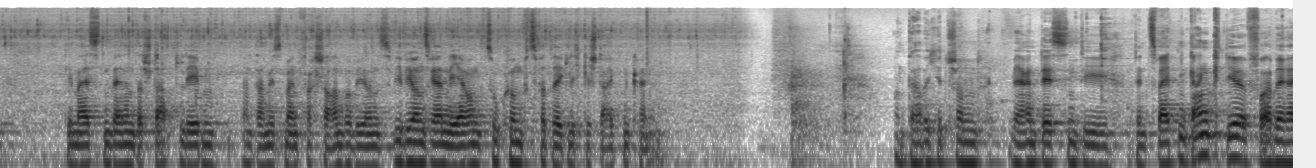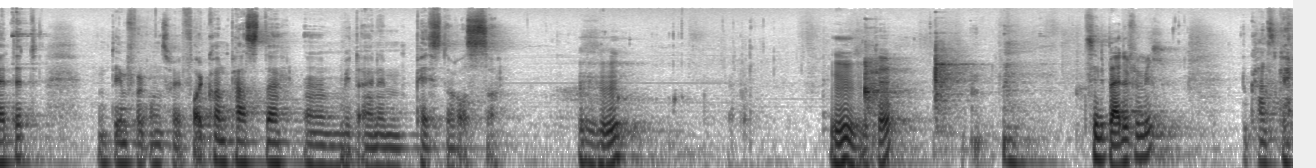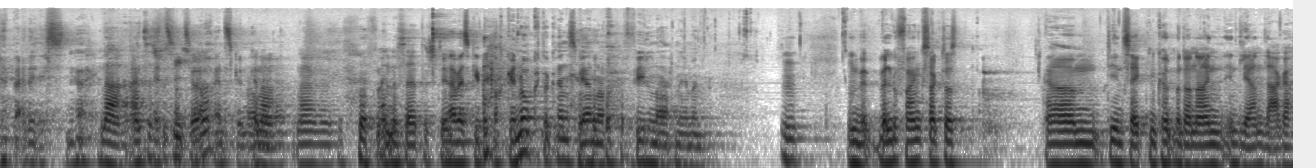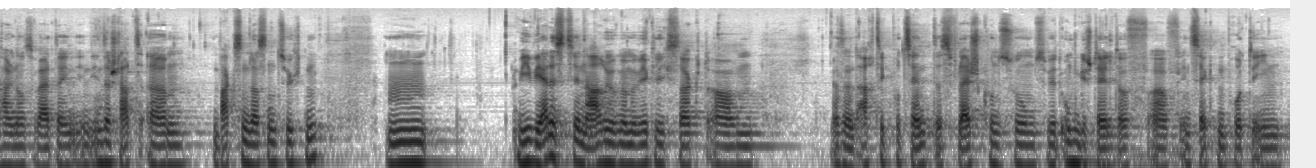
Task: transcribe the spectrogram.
Die meisten werden in der Stadt leben und da müssen wir einfach schauen, wo wir uns, wie wir unsere Ernährung zukunftsverträglich gestalten können. Und da habe ich jetzt schon währenddessen die, den zweiten Gang dir vorbereitet. In dem Fall unsere Vollkornpasta äh, mit einem Pesto Rosso. Mhm. Mhm, okay. Sind die beide für mich? Du kannst gerne beide essen, ja. Nein, eins ist Jetzt für dich, oder? eins genommen, Genau, ja. Nein, auf meiner Seite steht. Aber es gibt noch genug, du kannst gerne noch viel nachnehmen. Und weil du vorhin gesagt hast, ähm, die Insekten könnte man dann auch in, in leeren Lagerhallen und so weiter in, in, in der Stadt ähm, wachsen lassen, züchten. Mm, Wie wäre das Szenario, wenn man wirklich sagt, ähm, also 80 Prozent des Fleischkonsums wird umgestellt auf, auf Insektenprotein?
